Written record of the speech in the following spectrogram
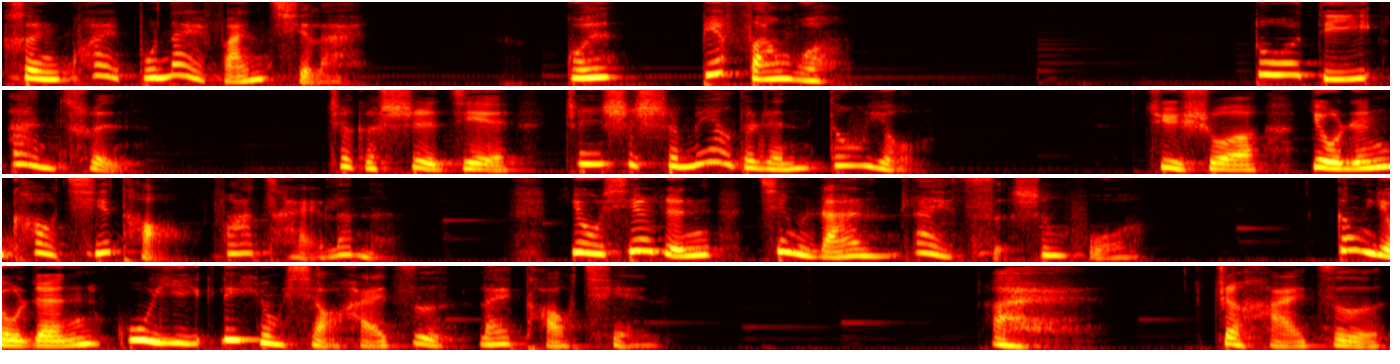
很快不耐烦起来：“滚，别烦我！”多迪暗忖：“这个世界真是什么样的人都有。据说有人靠乞讨发财了呢，有些人竟然赖此生活。”更有人故意利用小孩子来讨钱。唉，这孩子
